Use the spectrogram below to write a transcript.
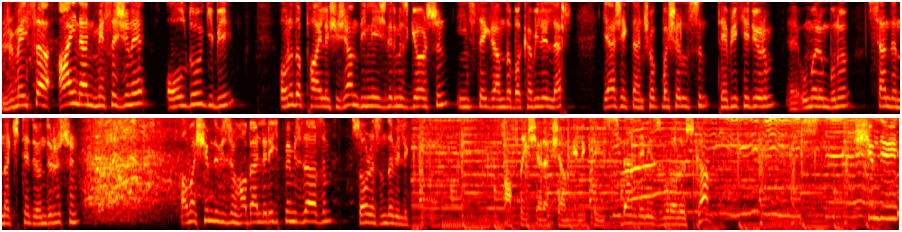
Rümeysa aynen mesajını olduğu gibi onu da paylaşacağım. Dinleyicilerimiz görsün. Instagram'da bakabilirler. Gerçekten çok başarılısın. Tebrik ediyorum. Ee, umarım bunu sen de nakite döndürürsün. Ama şimdi bizim haberlere gitmemiz lazım. Sonrasında birlikte. Hafta içi her akşam birlikteyiz. Ben Deniz Vural Özkan. Şimdi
